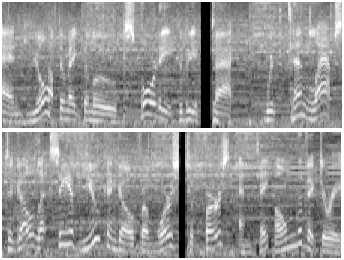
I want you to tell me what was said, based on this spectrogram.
and you'll have to make the moves. 40 to be exact. With 10 laps to go, let's see if you can go from worst to first and take home the victory.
